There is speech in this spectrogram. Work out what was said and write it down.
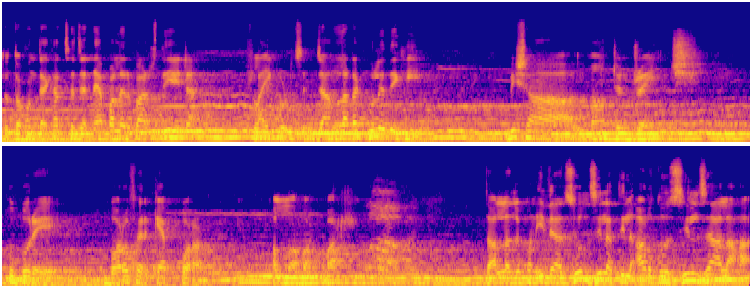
তো তখন দেখাচ্ছে যে নেপালের পাশ দিয়ে এটা ফ্লাই করছে। জানলাটা খুলে দেখি বিশাল মাউন্টেন রেঞ্জ উপরে বরফের ক্যাপ পরানো। আল্লাহ আকবার। তো আল্লাহ যখন, ইদা জুলজিলাতিল আরদু জিলজালাহা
